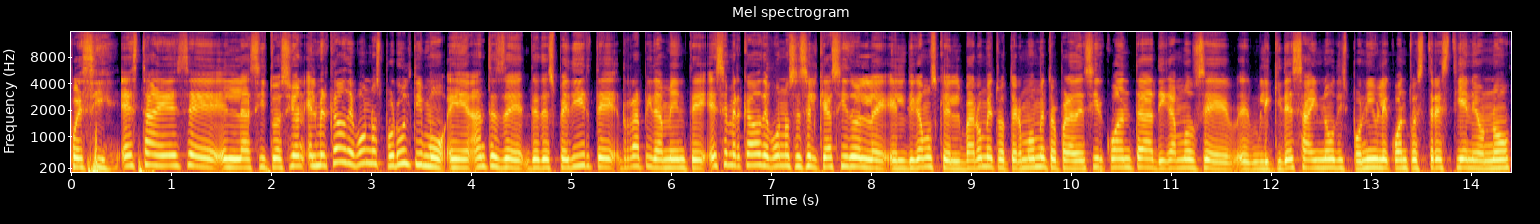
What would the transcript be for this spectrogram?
Pues sí, esta es eh, la situación. El mercado de bonos, por último, eh, antes de, despedirte rápidamente, ese mercado de bonos es el que ha sido el, digamos que el barómetro, termómetro para decir cuánta, digamos, eh, liquidez hay no disponible, cuánto estrés tiene o no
